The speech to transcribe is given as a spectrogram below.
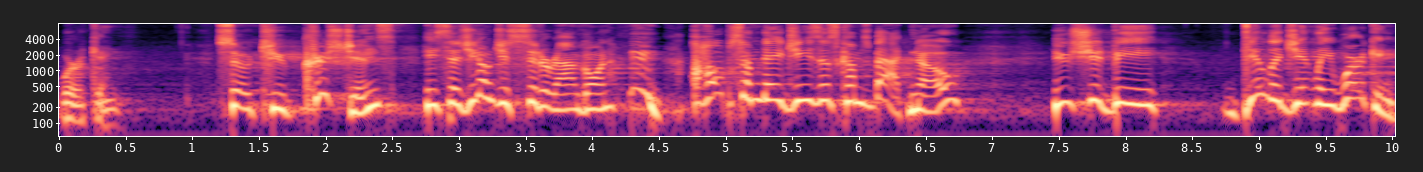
working. So to Christians, he says, you don't just sit around going, hmm, I hope someday Jesus comes back. No, you should be diligently working.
